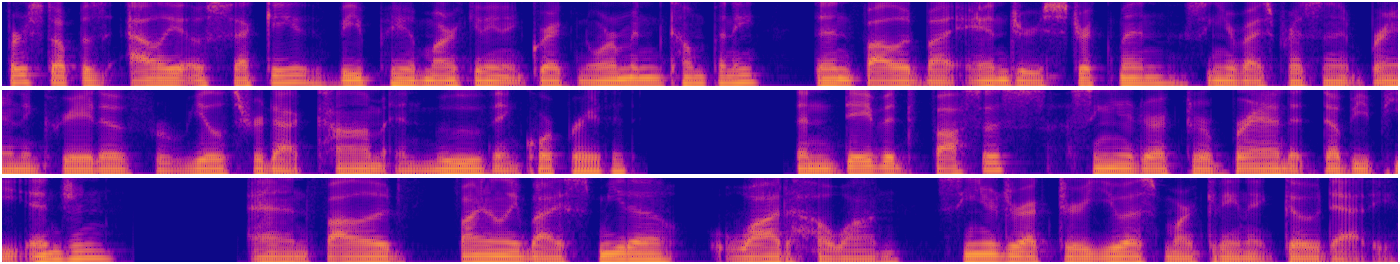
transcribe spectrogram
First up is Ali Osiecki, VP of Marketing at Greg Norman Company, then followed by Andrew Strickman, Senior Vice President Brand and Creative for Realtor.com and Move Incorporated. Then David Fossas, Senior Director of Brand at WP Engine, and followed finally by Smita Wadhawan, Senior Director, U.S. Marketing at GoDaddy.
